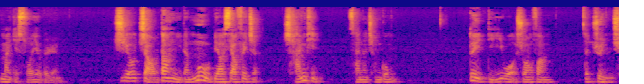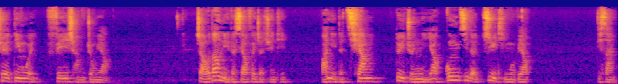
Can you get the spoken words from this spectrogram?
卖给所有的人，只有找到你的目标消费者，产品才能成功。对敌我双方的准确定位非常重要。找到你的消费者群体，把你的枪对准你要攻击的具体目标。第三，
